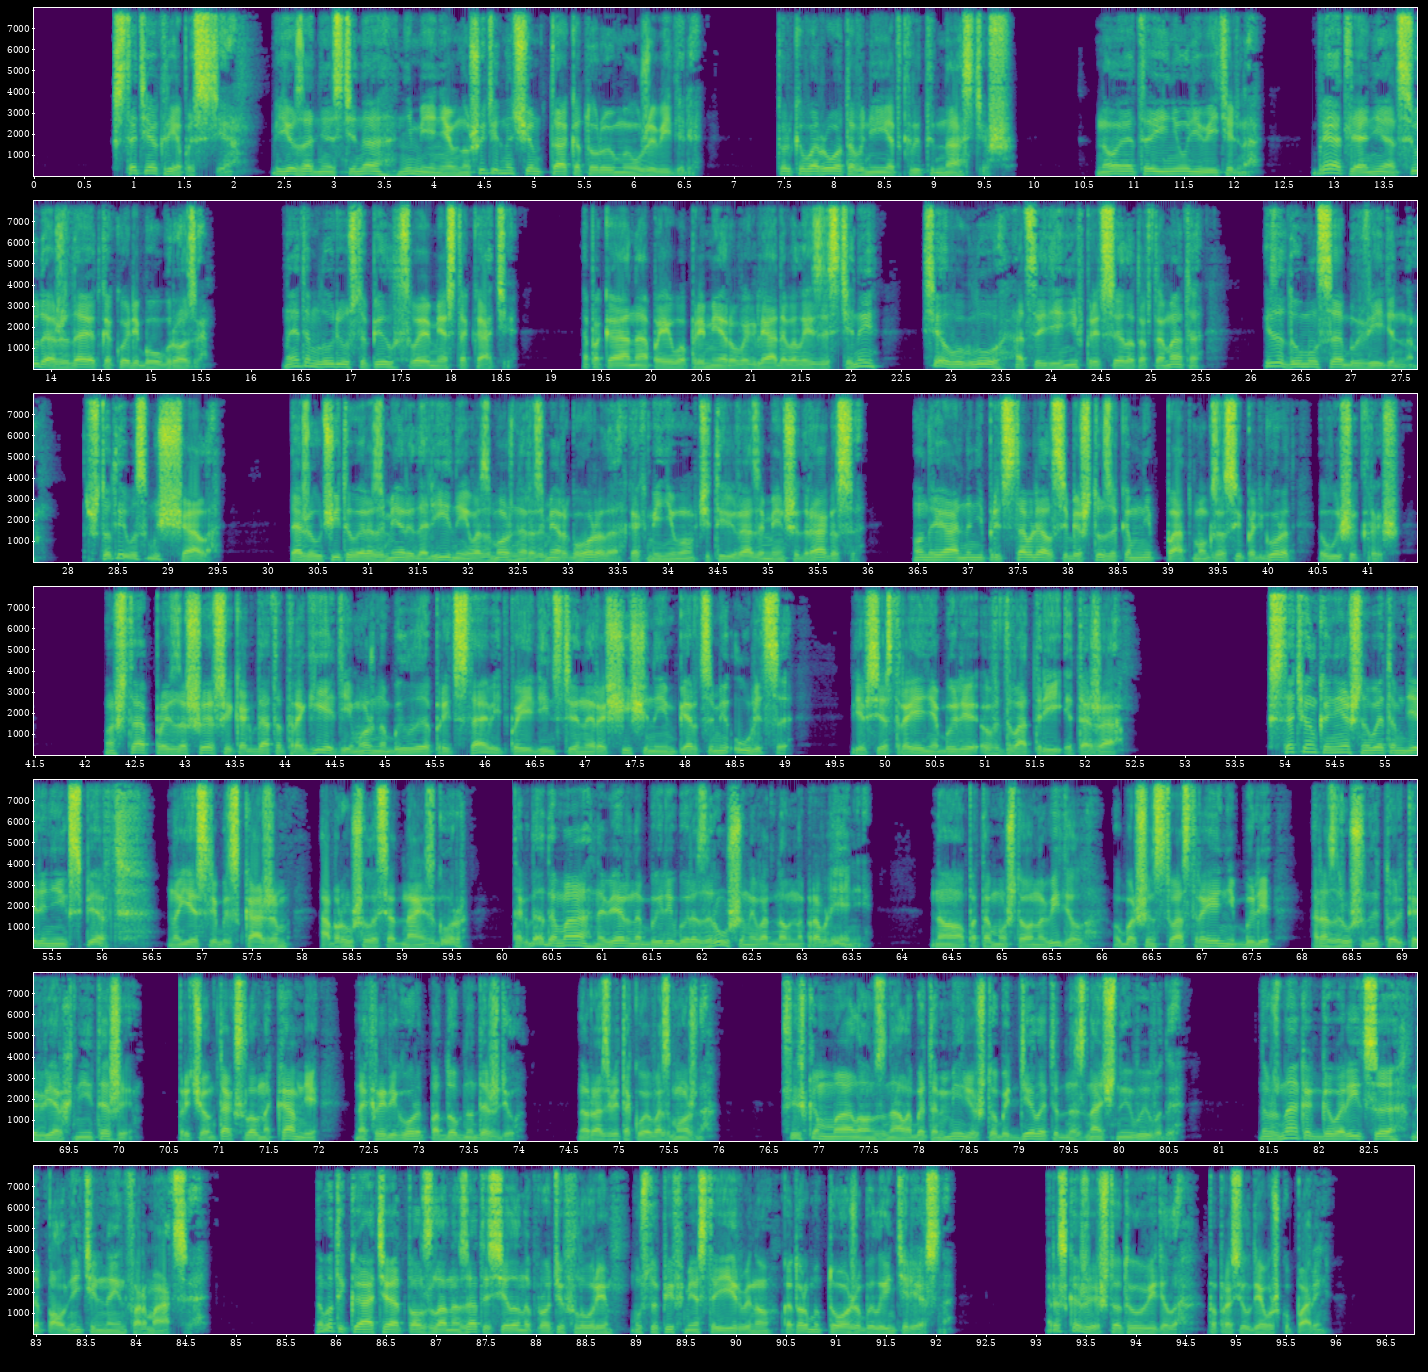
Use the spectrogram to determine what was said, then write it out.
Кстати, о крепости. Ее задняя стена не менее внушительна, чем та, которую мы уже видели. Только ворота в ней открыты настежь. Но это и не удивительно. Вряд ли они отсюда ожидают какой-либо угрозы. На этом Лури уступил свое место Кате. А пока она, по его примеру, выглядывала из-за стены, сел в углу, отсоединив прицел от автомата, и задумался об увиденном. Что-то его смущало. Даже учитывая размеры долины и возможный размер города, как минимум в четыре раза меньше Драгоса, он реально не представлял себе, что за камнепад мог засыпать город выше крыш. Масштаб произошедшей когда-то трагедии можно было представить по единственной расчищенной имперцами улице, где все строения были в два-три этажа. Кстати, он, конечно, в этом деле не эксперт, но если бы, скажем, обрушилась одна из гор, тогда дома, наверное, были бы разрушены в одном направлении. Но потому что он увидел, у большинства строений были разрушены только верхние этажи причем так, словно камни накрыли город подобно дождю. Но разве такое возможно? Слишком мало он знал об этом мире, чтобы делать однозначные выводы. Нужна, как говорится, дополнительная информация. Но вот и Катя отползла назад и села напротив Лури, уступив место Ирвину, которому тоже было интересно. «Расскажи, что ты увидела», — попросил девушку парень.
